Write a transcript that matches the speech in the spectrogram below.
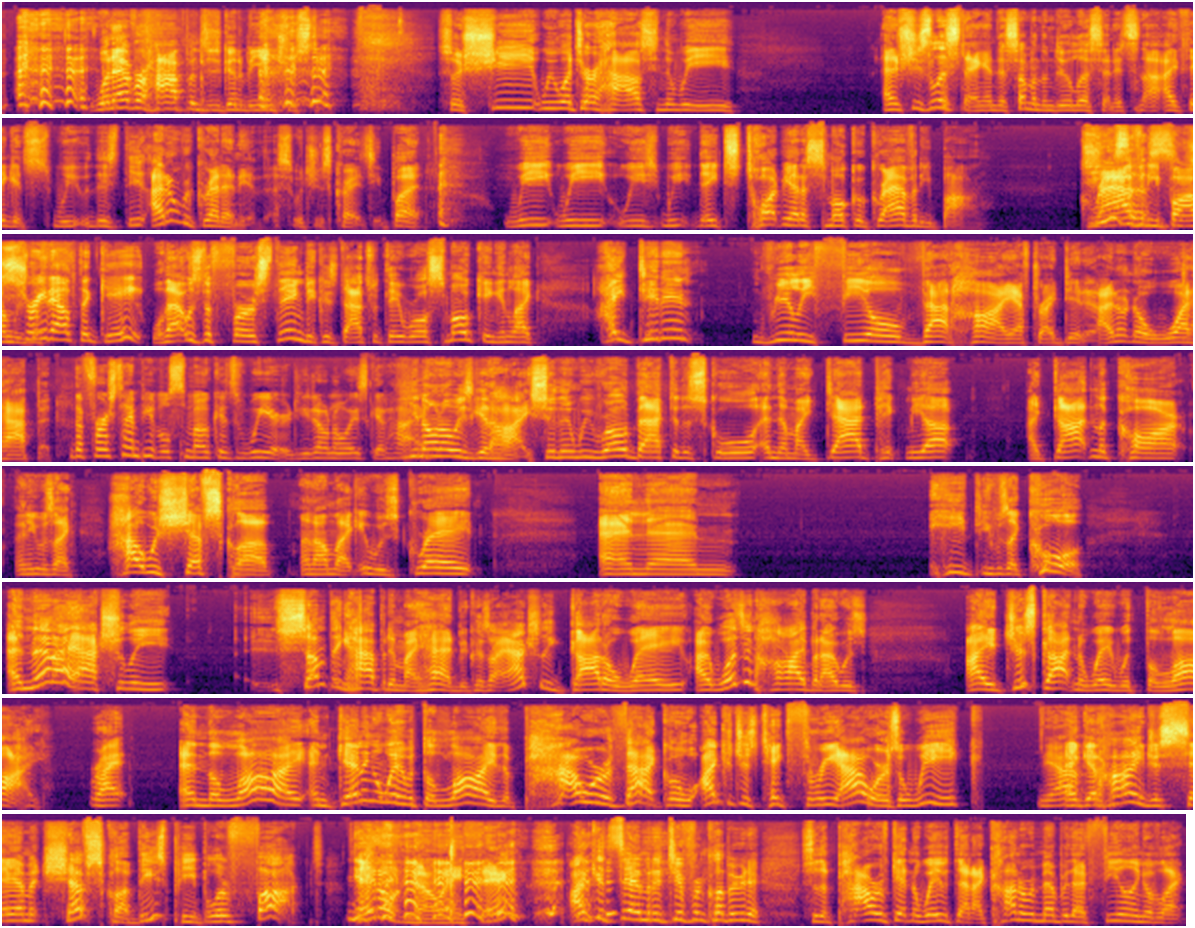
Whatever happens is going to be interesting. So she, we went to her house and then we, and if she's listening, and some of them do listen, it's not. I think it's we. This, the, I don't regret any of this, which is crazy. But we, we, we, we. They taught me how to smoke a gravity bong. Gravity Jesus, bong was the straight out the gate. well, that was the first thing because that's what they were all smoking. And like, I didn't really feel that high after I did it. I don't know what happened. The first time people smoke is weird. You don't always get high. You don't always get high. So then we rode back to the school, and then my dad picked me up. I got in the car, and he was like, How was Chef's Club? And I'm like, It was great. And then he he was like, Cool. And then I actually something happened in my head because I actually got away. I wasn't high, but I was I had just gotten away with the lie. right. And the lie and getting away with the lie, the power of that go, I could just take three hours a week Yeah. and get high and just say I'm at Chef's Club. These people are fucked. They don't know anything. I could say I'm at a different club every day. So the power of getting away with that, I kind of remember that feeling of like,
